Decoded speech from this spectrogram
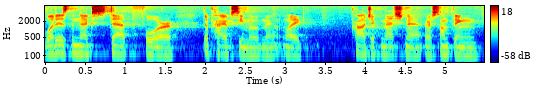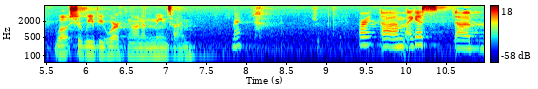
what is the next step for the privacy movement, like Project MeshNet or something? What should we be working on in the meantime? All right. Um, I guess uh,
